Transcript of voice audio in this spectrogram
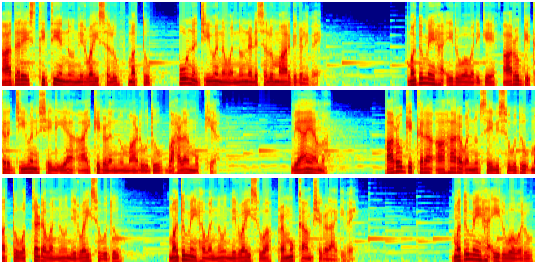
ಆದರೆ ಸ್ಥಿತಿಯನ್ನು ನಿರ್ವಹಿಸಲು ಮತ್ತು ಪೂರ್ಣ ಜೀವನವನ್ನು ನಡೆಸಲು ಮಾರ್ಗಗಳಿವೆ. ಮಧುಮೇಹ ಇರುವವರಿಗೆ ಆರೋಗ್ಯಕರ ಜೀವನ ಶೈಲಿಯ ಆಯ್ಕೆಗಳನ್ನು ಮಾಡುವುದು ಬಹಳ ಮುಖ್ಯ. ವ್ಯಾಯಾಮ. ಆರೋಗ್ಯಕರ ಆಹಾರವನ್ನು ಸೇವಿಸುವುದು ಮತ್ತು ಒತ್ತಡವನ್ನು ನಿರ್ವಹಿಸುವುದು ಮಧುಮೇಹವನ್ನು ನಿರ್ವಹಿಸುವ ಪ್ರಮುಖ ಅಂಶಗಳಾಗಿವೆ ಮಧುಮೇಹ ಇರುವವರು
